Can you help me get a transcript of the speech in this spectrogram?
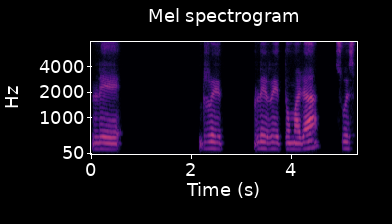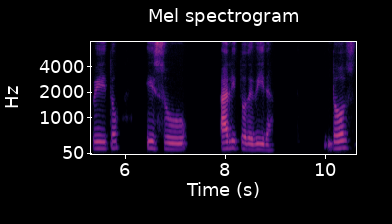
le, le retomará su espíritu y su hálito de vida. Dos,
